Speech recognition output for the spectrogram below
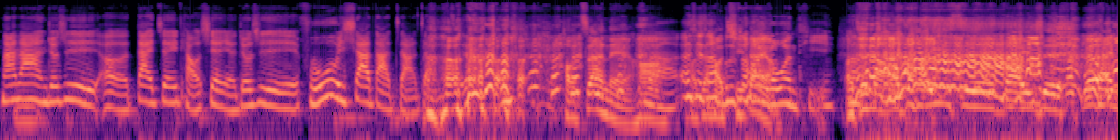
那当然就是呃带这一条线，也就是服务一下大家这样子。好赞呢哈！啊、而且这不是最后一个问题。哦、真的、哦，不好意思，不好意思，没有太你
